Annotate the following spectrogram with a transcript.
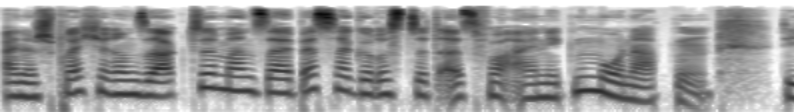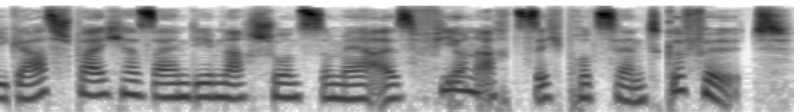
Eine Sprecherin sagte, man sei besser gerüstet als vor einigen Monaten. Die Gasspeicher seien demnach schon zu mehr als 84 Prozent gefüllt.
